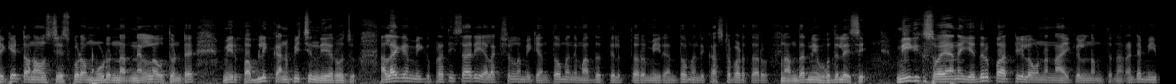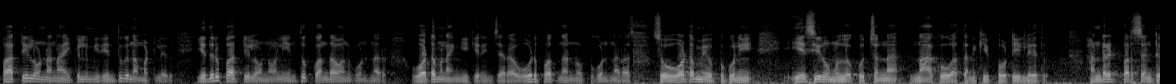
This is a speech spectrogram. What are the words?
టికెట్ అనౌన్స్ చేసి కూడా మూడున్నర నెలలు అవుతుంటే మీరు పబ్లిక్ కనిపించింది ఏ రోజు? అలాగే మీకు ప్రతిసారి ఎలక్షన్లో మీకు ఎంతో మంది మద్దతు తెలుపుతారు మీరు ఎంతో మంది కష్టపడతారు అందరినీ వదిలేసి. మీకు స్వయాన ఎదురు పార్టీలో ఉన్న నాయకులు నమ్ముతున్నారు. అంటే మీ పార్టీలో ఉన్న నాయకులు మీరు ఎందుకు నమ్మట్లేదు? ఎదురు పార్టీలో ఉన్న వాళ్ళని ఎందుకు కొందాం అనుకుంటున్నారు? ఓటమిని అంగీకరించారా? ఓడిపోతున్నారని ఒప్పుకుంటున్నారా? సో ఓటమి ఒప్పుకుని ఏసీ రూముల్లో కూర్చున్న నాకు అతనికి పోటీ లేదు. హండ్రెడ్ పర్సెంట్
